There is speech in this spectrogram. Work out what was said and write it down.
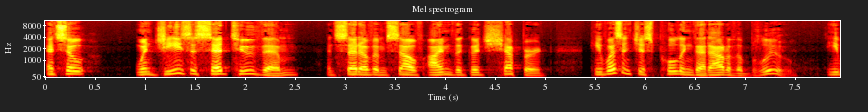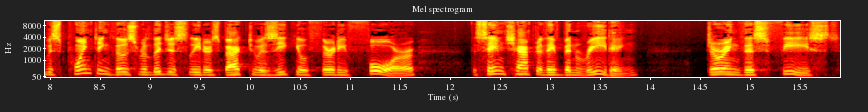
And so when Jesus said to them and said of himself, I'm the good shepherd, he wasn't just pulling that out of the blue. He was pointing those religious leaders back to Ezekiel 34, the same chapter they've been reading during this feast.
